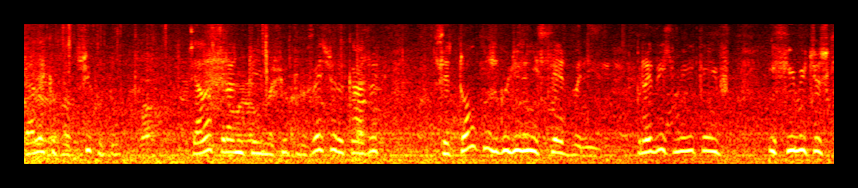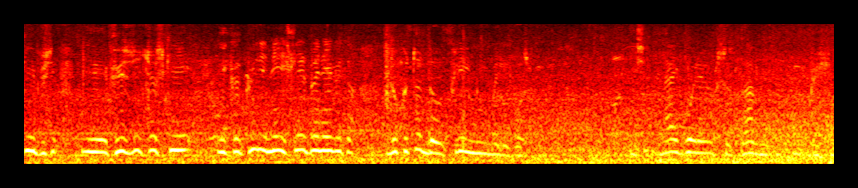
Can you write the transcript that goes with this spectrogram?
далека в психото. Цяла страната имаше професора, казва, след толкова с години изследвания, прави сме и, и химически, и фи- и физически, и какви ли не изследвания, вика, докато да открием има ли Господ. И най-горе са главни пише.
